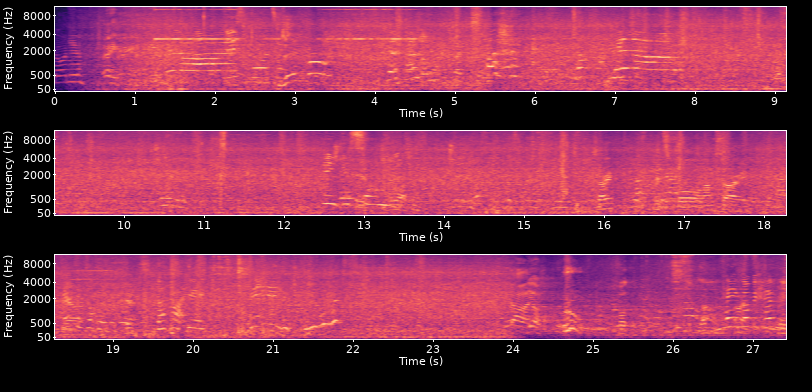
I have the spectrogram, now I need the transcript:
Antonio. Hey. Hello. This Hello. Thank you so much. Sorry? It's full, I'm sorry. Давай. Йош, ру! Hey, Coby, help me.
